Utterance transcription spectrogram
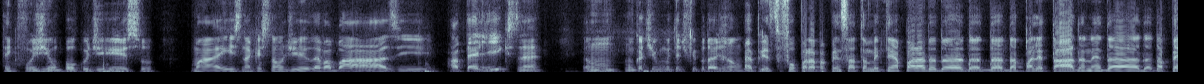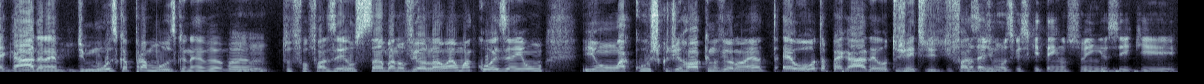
tem que fugir um pouco disso. Mas na questão de levar base, até licks, né? Eu não- nunca tive muita dificuldade, não. É, porque se for parar pra pensar também tem a parada da, da, da, da palhetada, né? Da, da, da pegada, né? De música pra música, né? Tu for fazer um samba no violão é uma coisa e um, e um acústico de rock no violão é, é outra pegada, é outro jeito de, de Uma das fazer. músicas que tem um swing, assim, que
